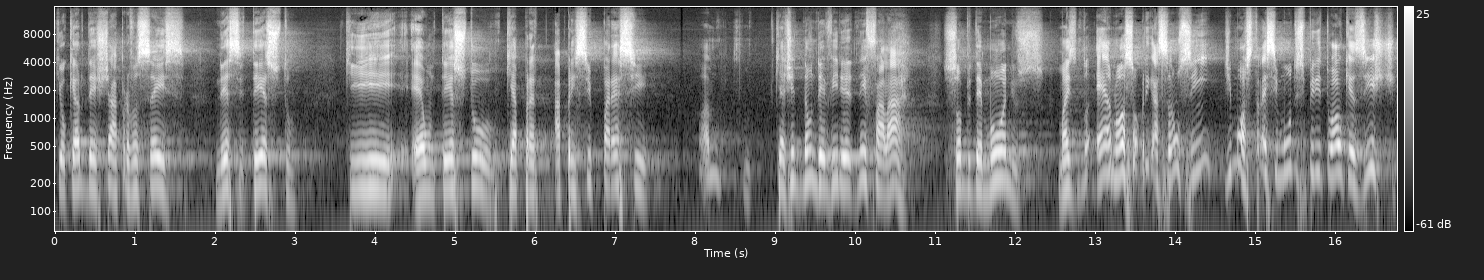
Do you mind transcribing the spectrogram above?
que eu quero deixar para vocês nesse texto, que é um texto que a, a princípio parece que a gente não deveria nem falar sobre demônios, mas é a nossa obrigação, sim, de mostrar esse mundo espiritual que existe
